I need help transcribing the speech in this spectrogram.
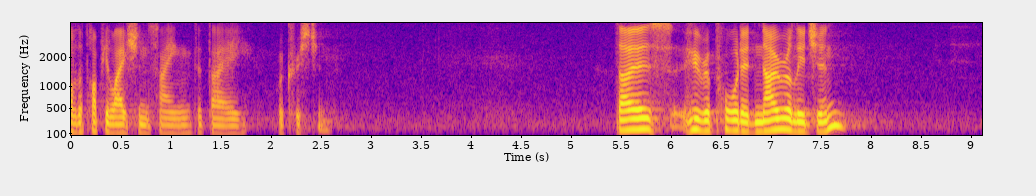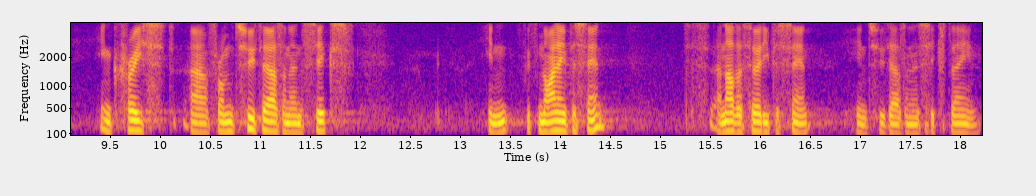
of the population saying that they were Christian. Those who reported no religion increased uh, from 2006 in, with 19%, another 30% in 2016.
